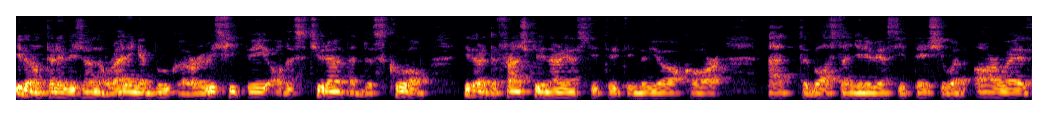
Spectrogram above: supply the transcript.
either on television or writing a book or a recipe, or the student at the school, either at the French Culinary Institute in New York or at the Boston University. She was always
